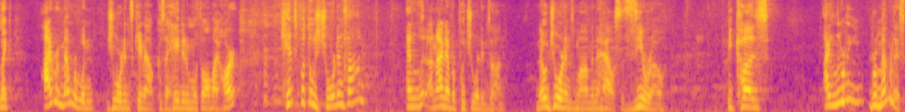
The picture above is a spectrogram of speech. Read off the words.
Like, I remember when Jordans came out because I hated them with all my heart. Kids put those Jordans on, and, and I never put Jordans on. No Jordans, mom, in the house, zero. Because I literally remember this.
